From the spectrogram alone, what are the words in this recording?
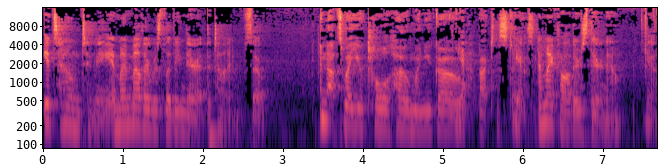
it's home to me, and my mother was living there at the time. So And that's where you call home when you go Yeah. back to the yeah, States. and my father's there now. Yeah.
